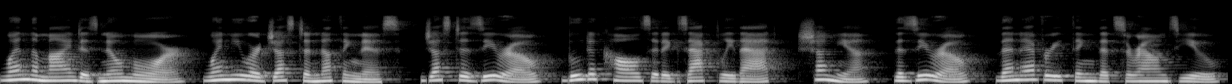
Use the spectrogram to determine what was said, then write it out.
When the mind is no more, when you are just a nothingness, just a zero, Buddha calls it exactly that, shunya, the zero, then everything that surrounds you,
